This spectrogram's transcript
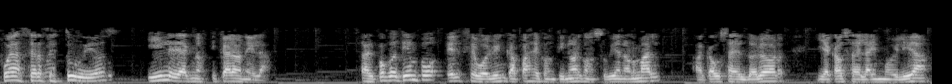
Fue a hacerse estudios y le diagnosticaron ELA. Al poco tiempo, él se volvió incapaz de continuar con su vida normal a causa del dolor y a causa de la inmovilidad.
